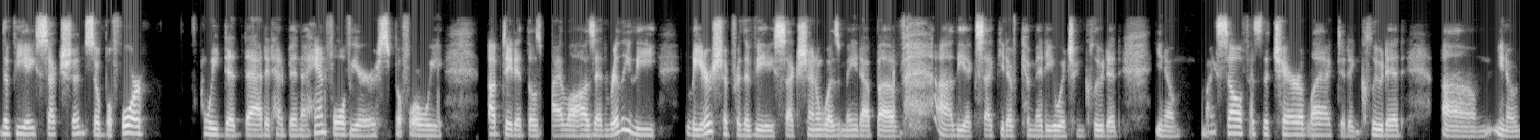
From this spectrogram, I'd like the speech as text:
the VA section. So before we did that, it had been a handful of years before we updated those bylaws, and really the leadership for the VA section was made up of uh, the executive committee, which included, you know, myself as the chair elect. It included um, you know,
